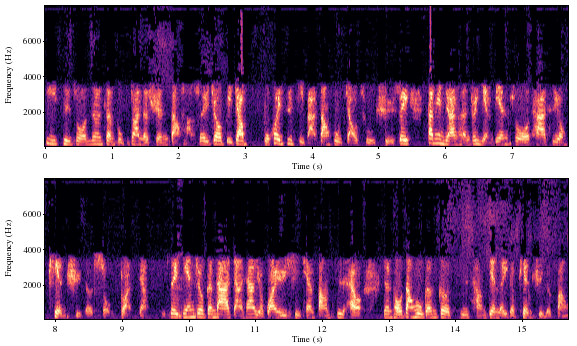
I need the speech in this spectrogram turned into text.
意识说，那政府不断的宣导嘛，所以就比较不会自己把账户交出去，所以诈骗集团可能就演变说他是用骗取的手段这样子。所以今天就跟大家讲一下有关于洗钱防治，还有人头账户跟各资常见的一个骗取的方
